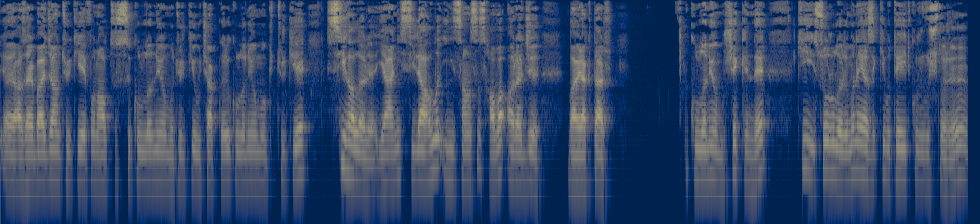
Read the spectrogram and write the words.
Ee, Azerbaycan Türkiye F-16'sı kullanıyor mu? Türkiye uçakları kullanıyor mu? Türkiye SİHA'ları yani silahlı insansız hava aracı bayraktar kullanıyor mu şeklinde ki sorularımı ne yazık ki bu teyit kuruluşları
